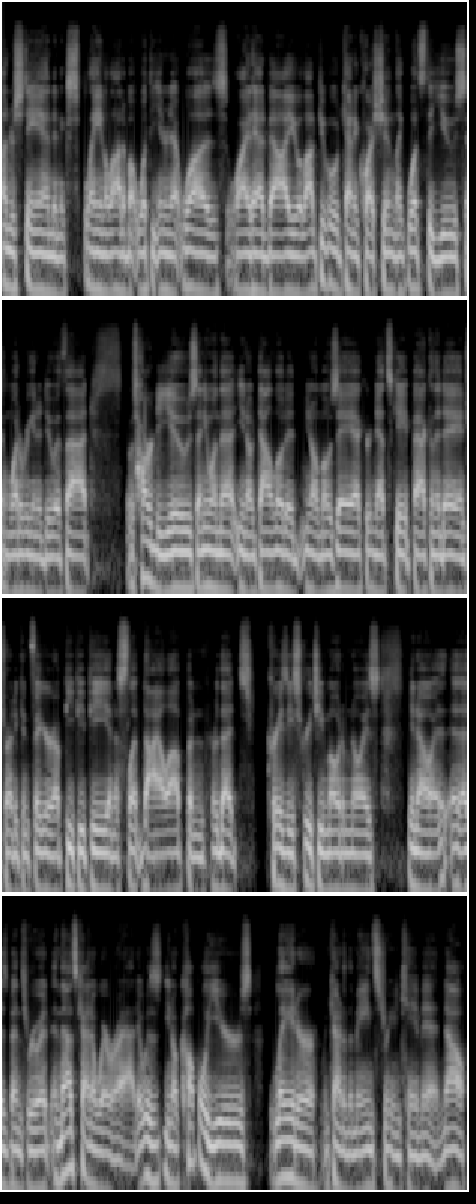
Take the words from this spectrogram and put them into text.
understand and explain a lot about what the internet was, why it had value. A lot of people would kind of question, like, what's the use and what are we going to do with that? It was hard to use. Anyone that, you know, downloaded, you know, Mosaic or Netscape back in the day and tried to configure a PPP and a slip dial up and heard that crazy screechy modem noise, you know, has been through it. And that's kind of where we're at. It was, you know, a couple years later when kind of the mainstream came in. Now,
